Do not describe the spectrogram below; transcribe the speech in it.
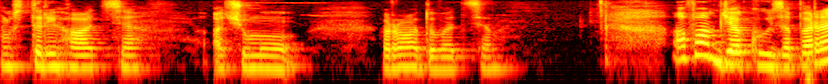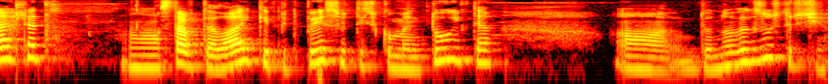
остерігатися, а чому радуватися. А вам дякую за перегляд. Ставте лайки, підписуйтесь, коментуйте. До нових зустрічей!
